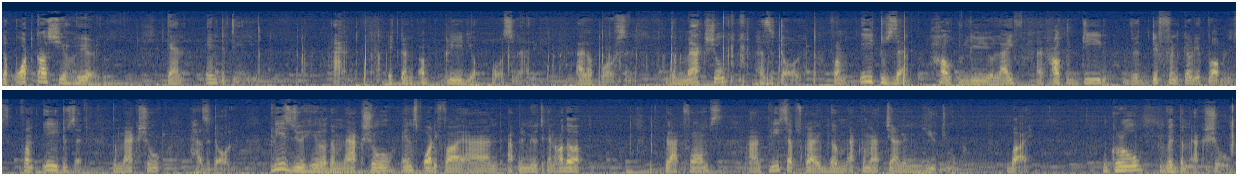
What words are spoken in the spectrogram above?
The podcast you're hearing can entertain you and it can upgrade your personality as a person. The Mac Show has it all from A to Z how to lead your life and how to deal with different career problems from A to Z. The Mac Show has it all. Please do hear the Mac Show in Spotify and Apple Music and other platforms. And please subscribe the Macromac channel in YouTube. Bye. Grow with the Mac Show.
